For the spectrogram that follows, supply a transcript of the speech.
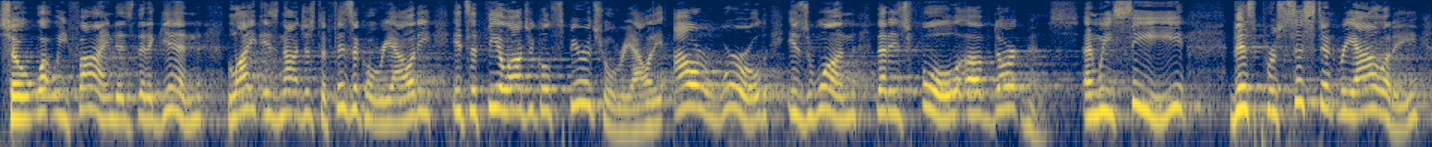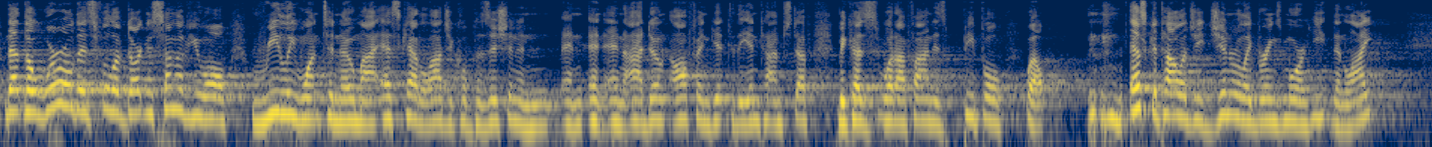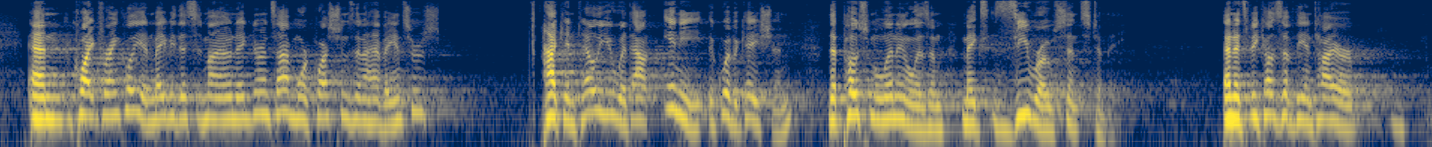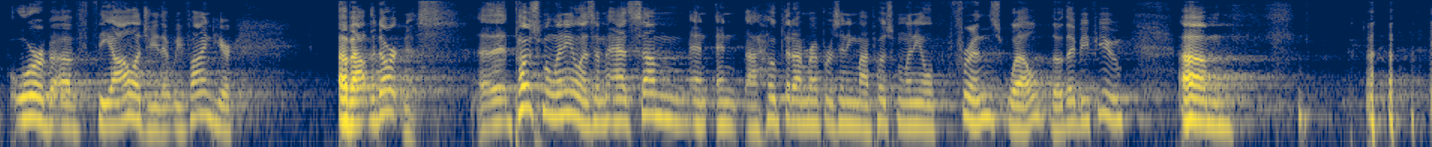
So, what we find is that again, light is not just a physical reality, it's a theological, spiritual reality. Our world is one that is full of darkness. And we see this persistent reality that the world is full of darkness. Some of you all really want to know my eschatological position, and, and, and, and I don't often get to the end time stuff because what I find is people, well, eschatology generally brings more heat than light. And quite frankly, and maybe this is my own ignorance, I have more questions than I have answers. I can tell you without any equivocation that postmillennialism makes zero sense to me. And it's because of the entire orb of theology that we find here about the darkness. Uh, postmillennialism has some, and, and I hope that I'm representing my postmillennial friends well, though they be few. Um,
